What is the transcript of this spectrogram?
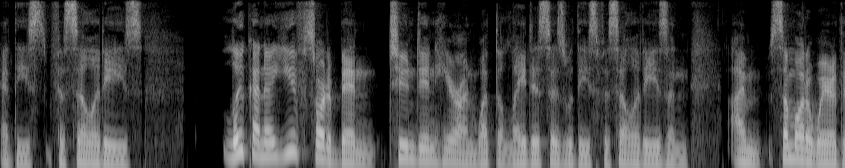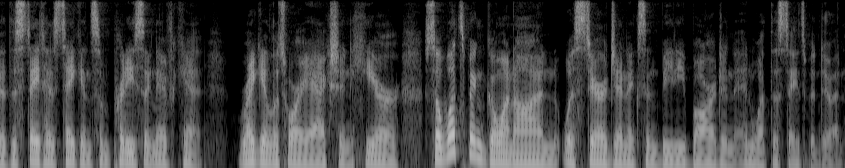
at these facilities. Luke, I know you've sort of been tuned in here on what the latest is with these facilities, and I'm somewhat aware that the state has taken some pretty significant regulatory action here. So, what's been going on with Sterigenics and BD Bard and, and what the state's been doing?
